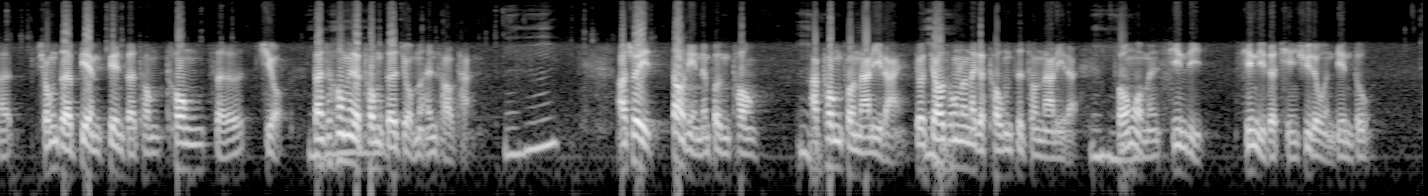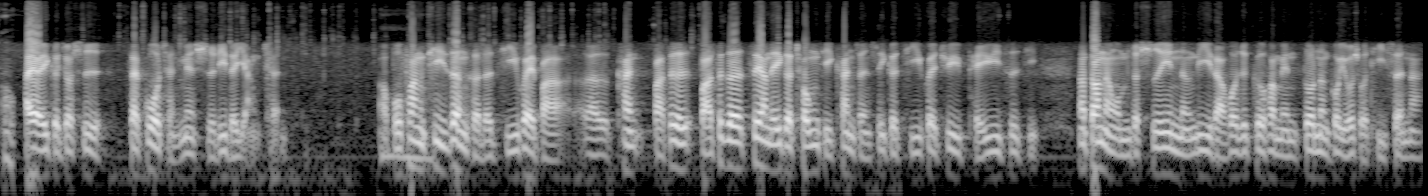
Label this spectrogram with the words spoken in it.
呃，穷则变，变则通，通则久。但是后面的通则久，我们很少谈。嗯哼。啊，所以到底能不能通？啊，通从哪里来？就交通的那个通是从哪里来？从我们心理、心理的情绪的稳定度。哦还有一个就是在过程里面实力的养成。啊，不放弃任何的机会，把呃看把这个把这个这样的一个冲击看成是一个机会去培育自己。那当然，我们的适应能力啦，或者各方面都能够有所提升啊。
